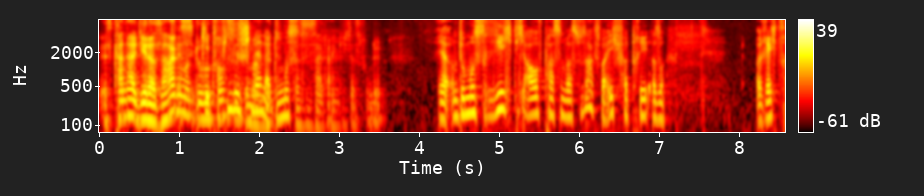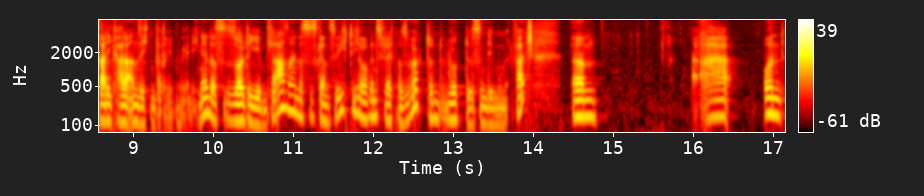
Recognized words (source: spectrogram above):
es kann halt jeder sagen es und du bekommst viel es schneller. Immer mit. Du musst, das ist halt eigentlich das Problem. Ja, und du musst richtig aufpassen, was du sagst, weil ich vertrete, also rechtsradikale Ansichten vertreten wir nicht. Ne? Das sollte jedem klar sein, das ist ganz wichtig, auch wenn es vielleicht mal so wirkt, dann wirkt es in dem Moment falsch. Ähm, ah, und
